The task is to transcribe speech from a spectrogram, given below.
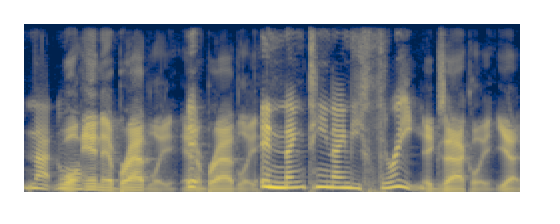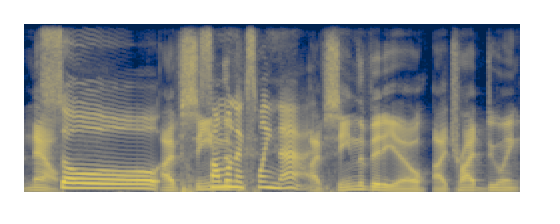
not well well, in a Bradley in a Bradley in 1993. exactly yeah now so I've seen someone the- explain that. I've seen the video I tried doing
